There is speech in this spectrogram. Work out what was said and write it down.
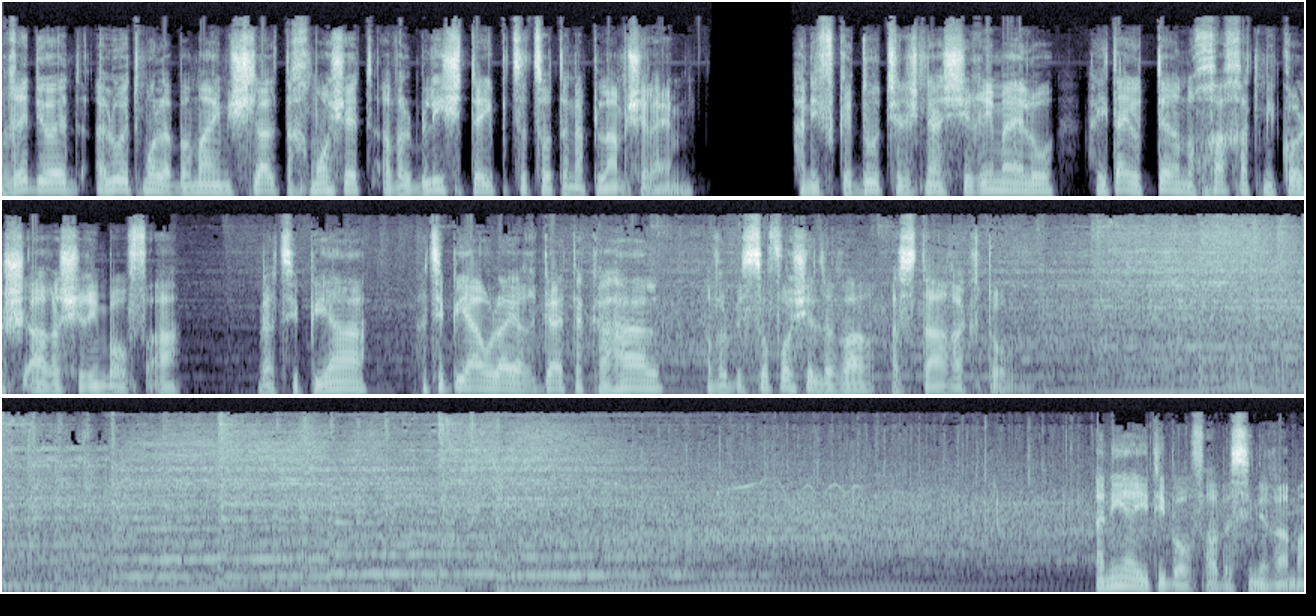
רדיוהד עלו אתמול לבמה עם שלל תחמושת, אבל בלי שתי פצצות הנפלם שלהם. הנפקדות של שני השירים האלו הייתה יותר נוכחת מכל שאר השירים בהופעה. והציפייה, הציפייה אולי הרגה את הקהל, אבל בסופו של דבר עשתה רק טוב. אני הייתי בהופעה בסינרמה.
